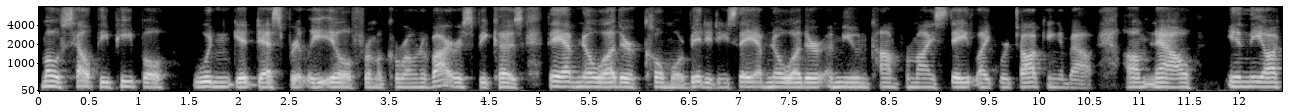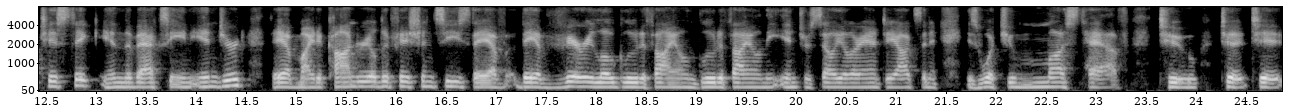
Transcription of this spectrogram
most healthy people wouldn't get desperately ill from a coronavirus because they have no other comorbidities. They have no other immune compromised state like we're talking about. Um, now, in the autistic, in the vaccine injured. They have mitochondrial deficiencies. They have they have very low glutathione. Glutathione, the intracellular antioxidant, is what you must have to to to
